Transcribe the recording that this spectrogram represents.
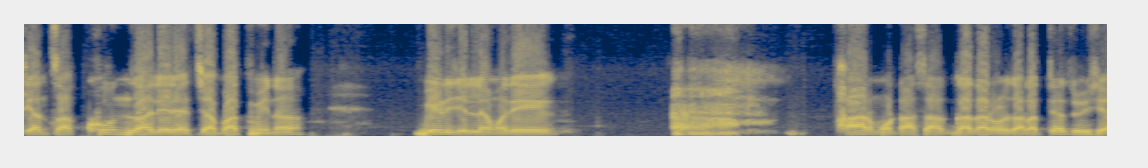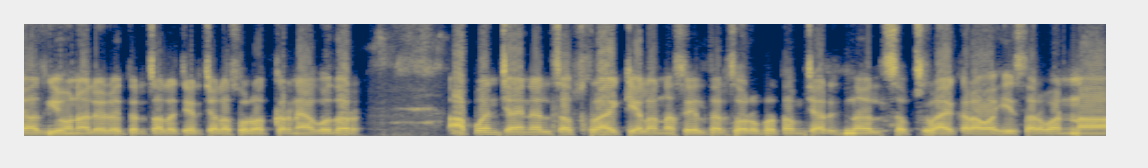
त्यांचा खून झालेल्याच्या बातमीनं बीड जिल्ह्यामध्ये फार मोठा असा गदारोळ झाला. त्याच विषयी आज घेऊन आलेलो आहे. तर चला चर्चेला सुरुवात करण्या अगोदर. आपण चॅनल सबस्क्राईब केला नसेल तर सर्वप्रथम चॅनल सबस्क्राईब करावा ही सर्वांना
